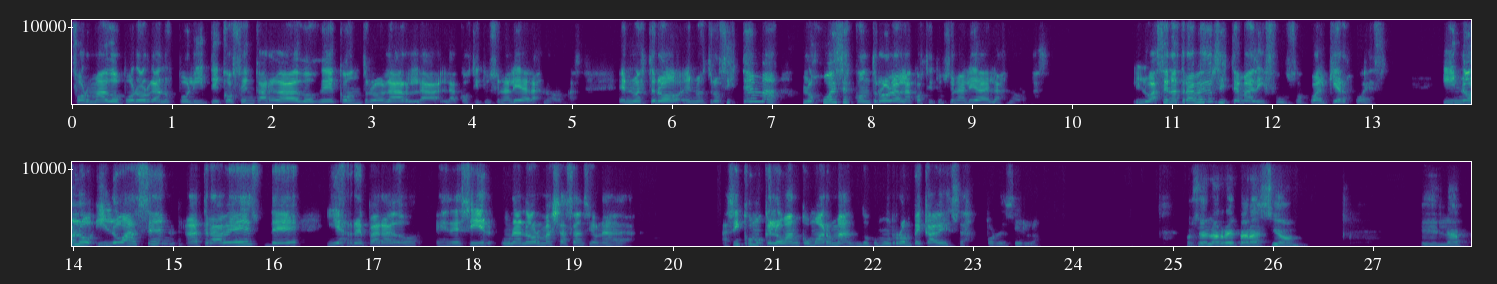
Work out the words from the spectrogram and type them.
formado por órganos políticos encargados de controlar la, constitucionalidad de las normas. En nuestro, en nuestro sistema, los jueces controlan la constitucionalidad de las normas. Y lo hacen a través del sistema difuso, cualquier juez. Y, no lo, y lo hacen a través de, y es reparador, es decir, una norma ya sancionada. Así como que lo van como armando, como un rompecabezas, por decirlo. O sea, la reparación, eh, la,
